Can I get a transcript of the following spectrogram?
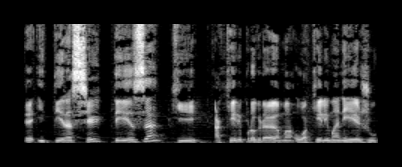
é, e ter a certeza que aquele programa ou aquele manejo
